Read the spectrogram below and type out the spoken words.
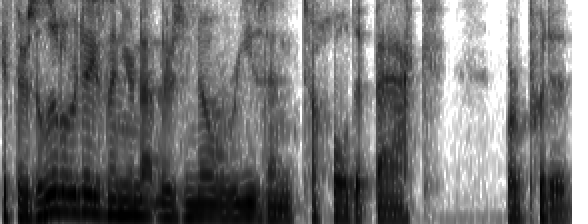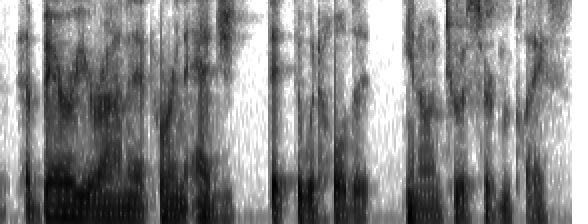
If there's a little ridiculous, then you're not. There's no reason to hold it back or put a, a barrier on it or an edge that, that would hold it, you know, into a certain place.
